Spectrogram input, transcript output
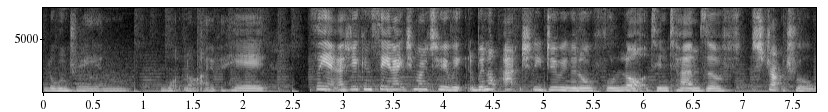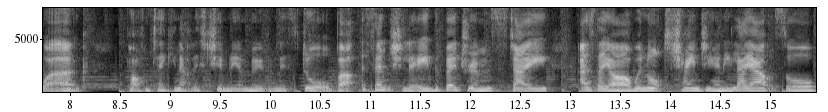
laundry and whatnot over here. So yeah, as you can see in HMO2, we're not actually doing an awful lot in terms of structural work, apart from taking out this chimney and moving this door. But essentially, the bedrooms stay as they are. We're not changing any layouts or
